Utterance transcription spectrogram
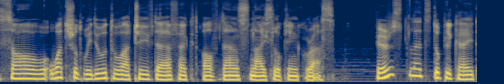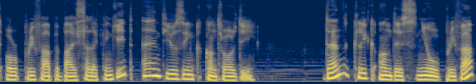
So what should we do to achieve the effect of dense nice looking grass? First, let's duplicate our prefab by selecting it and using Ctrl D. Then click on this new prefab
